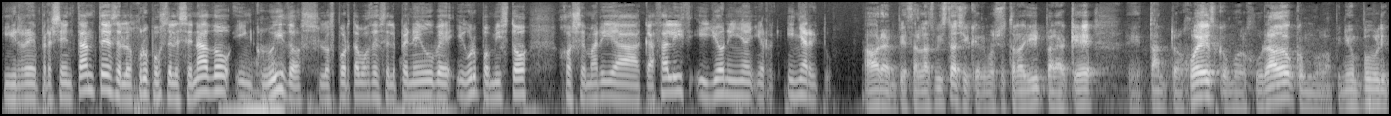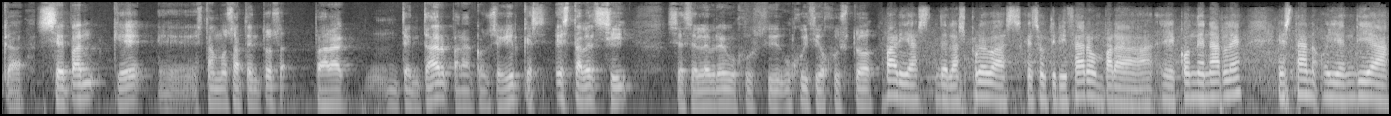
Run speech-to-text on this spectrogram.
y representantes de los grupos del Senado, incluidos los portavoces del PNV y Grupo Mixto, José María Cazaliz y John Iñárritu. Ahora empiezan las vistas y queremos estar allí para que eh, tanto el juez como el jurado como la opinión pública sepan que eh, estamos atentos para intentar, para conseguir que esta vez sí se celebre un, juicio justo. Varias de las pruebas que se utilizaron para eh, condenarle están hoy en día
